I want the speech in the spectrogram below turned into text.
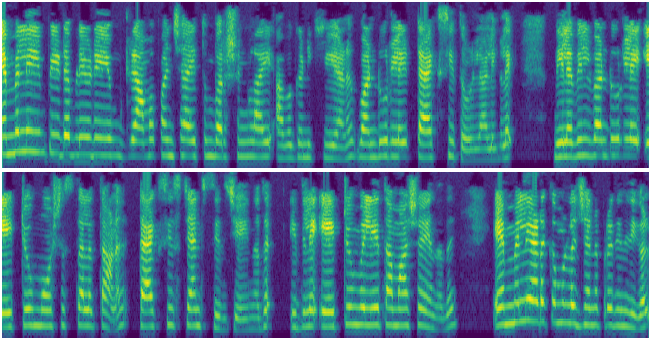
എം എൽ എയും പി ഡബ്ല്യുഡിയും ഗ്രാമപഞ്ചായത്തും വർഷങ്ങളായി അവഗണിക്കുകയാണ് വണ്ടൂരിലെ ടാക്സി തൊഴിലാളികളെ. നിലവിൽ വണ്ടൂരിലെ ഏറ്റവും മോശ സ്ഥലത്താണ് ടാക്സി സ്റ്റാൻഡ് സ്ഥിതി ചെയ്യുന്നത്. ഇതിലെ ഏറ്റവും വലിയ തമാശ എന്നത് എം അടക്കമുള്ള ജനപ്രതിനിധികൾ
